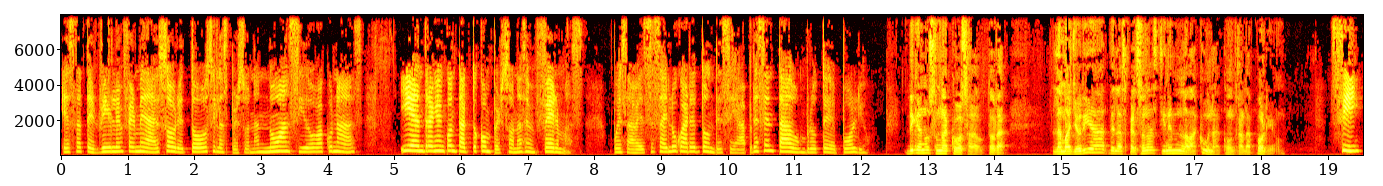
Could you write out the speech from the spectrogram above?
esta terrible enfermedad es sobre todo si las personas no han sido vacunadas y entran en contacto con personas enfermas, pues a veces hay lugares donde se ha presentado un brote de polio. Díganos una cosa, doctora. La mayoría de las personas tienen la vacuna contra la polio. Sí,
